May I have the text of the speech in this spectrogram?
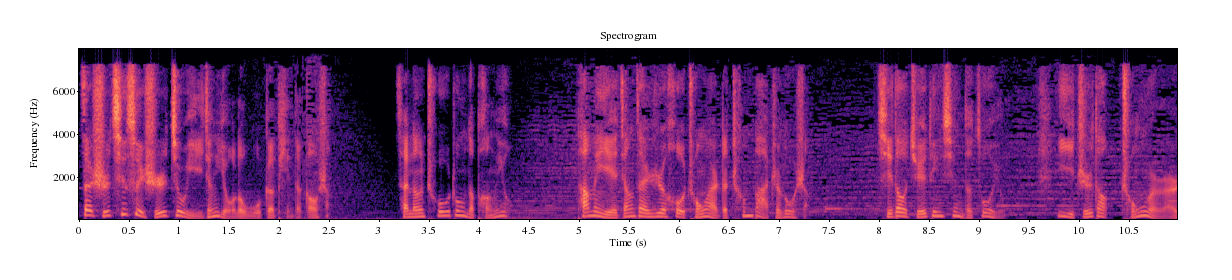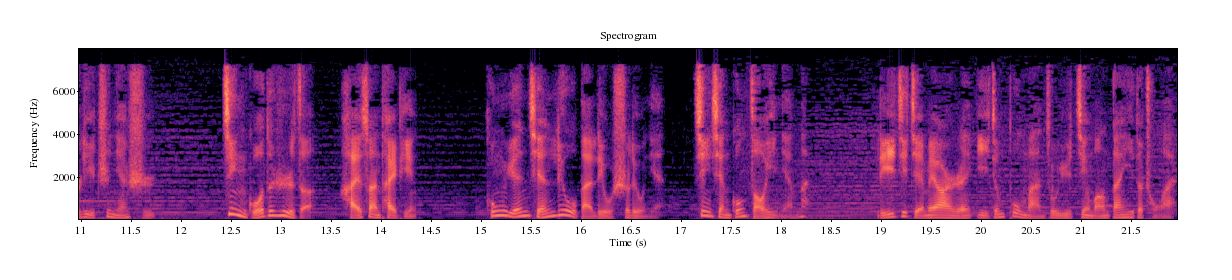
在十七岁时就已经有了五个品德高尚、才能出众的朋友，他们也将在日后重耳的称霸之路上。起到决定性的作用，一直到重耳而立之年时，晋国的日子还算太平。公元前六百六十六年，晋献公早已年迈，骊姬姐妹二人已经不满足于晋王单一的宠爱，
